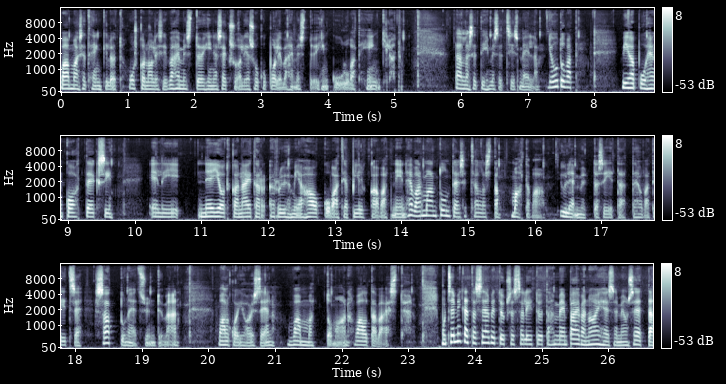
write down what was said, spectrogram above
vammaiset henkilöt, uskonnollisiin vähemmistöihin ja seksuaali- ja sukupuolivähemmistöihin kuuluvat henkilöt. Tällaiset ihmiset siis meillä joutuvat vihapuheen kohteeksi, eli ne, jotka näitä ryhmiä haukkuvat ja pilkkaavat, niin he varmaan tuntee sellaista mahtavaa ylemmyyttä siitä, että he ovat itse sattuneet syntymään valkoihoiseen vammattomaan valtaväestöön. Mutta se, mikä tässä selvityksessä liittyy tähän meidän päivän aiheeseen, on se, että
